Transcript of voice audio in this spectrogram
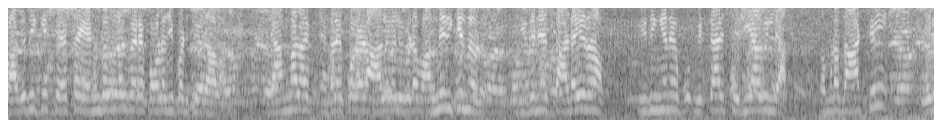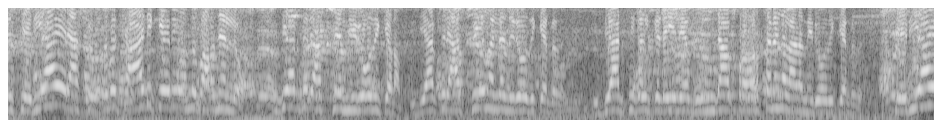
പകുതിക്ക് ശേഷം എൺപതുകൾ വരെ കോളേജിൽ പഠിച്ച ഒരാളാണ്. ഞങ്ങളെ ഞങ്ങളെപ്പോലുള്ള ആളുകൾ ഇവിടെ വന്നിരിക്കുന്നത്. ഇതിനെ തടയിടണം ഇതിങ്ങനെ വിട്ടാൽ ശരിയാവില്ല. നമ്മുടെ നാട്ടിൽ ഒരു ശരിയായ രാഷ്ട്രീയം ഇപ്പൊ ചാടിക്കേറി ഒന്ന് പറഞ്ഞല്ലോ. വിദ്യാർത്ഥി രാഷ്ട്രീയം നിരോധിക്കണം. വിദ്യാർത്ഥി രാഷ്ട്രീയമല്ല നിരോധിക്കേണ്ടത്. വിദ്യാർത്ഥികൾക്കിടയിലെ ഗുണ്ടാ പ്രവർത്തനങ്ങളാണ് നിരോധിക്കേണ്ടത്. ശരിയായ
